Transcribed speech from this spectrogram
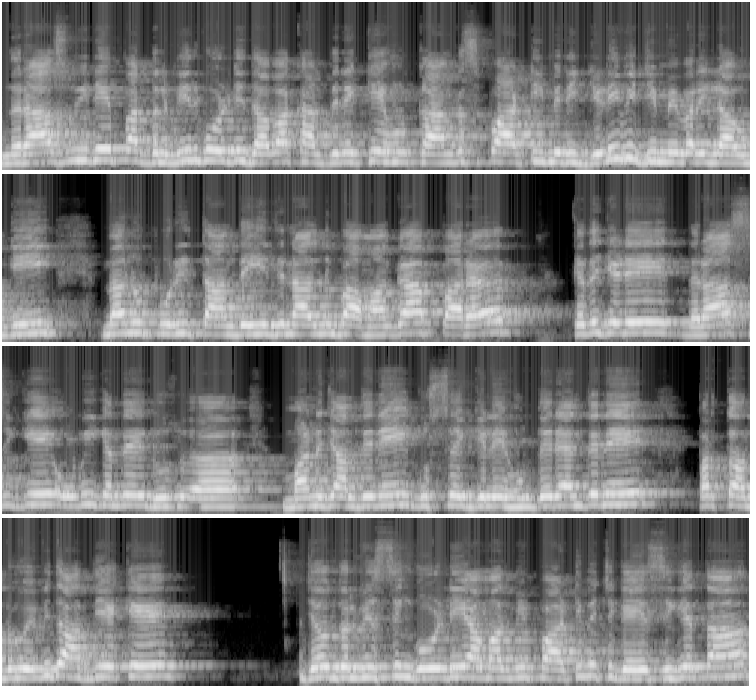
ਨਾਰਾਜ਼ ਵੀ ਨੇ, ਪਰ ਦਲਵੀਰ ਗੋਲਡੀ ਦਾਵਾ ਕਰਦੇ ਨੇ ਕਿ ਹੁਣ ਕਾਂਗਰਸ ਪਾਰਟੀ ਮੇਰੀ ਜਿਹੜੀ ਵੀ ਜ਼ਿੰਮੇਵਾਰੀ ਲਾਊਗੀ, ਮੈਂ ਉਹਨੂੰ ਪੂਰੀ ਤਨਦੇਹੀ ਦੇ ਨਾਲ ਨਿਭਾਵਾਂਗਾ, ਪਰ ਕਹਿੰਦੇ ਜਿਹੜੇ ਨਾਰਾਜ਼ ਸੀਗੇ, ਉਹ ਵੀ ਕਹਿੰਦੇ ਰੁ- ਮੰਨ ਜਾਂਦੇ ਨੇ, ਗੁੱਸੇ ਗਿਲੇ ਹੁੰਦੇ ਰਹਿੰਦੇ ਨੇ। ਪਰ ਤੁਹਾਨੂੰ ਇਹ ਵੀ ਦੱਸ ਦਈਏ ਕਿ ਜਦੋਂ ਦਲਵੀਰ ਸਿੰਘ ਗੋਲਡੀ ਆਮ ਆਦਮੀ ਪਾਰਟੀ ਵਿੱਚ ਗਏ ਸੀਗੇ ਤਾਂ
